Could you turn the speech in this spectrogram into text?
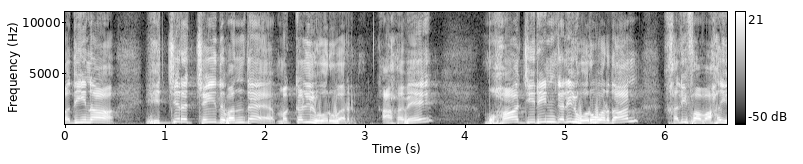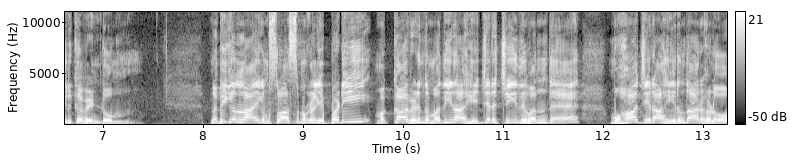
மதீனா ஹிஜ்ரத் செய்து வந்த மக்களில் ஒருவர். ஆகவே முஹாஜிரீன்களில் ஒருவர்தான் ஹலீஃபாவாக இருக்க வேண்டும். நபிகள் நாயகம் சுலாசமர்கள் எப்படி மக்காவிலிருந்து மதீனா ஹெஜர் செய்து வந்த முஹாஜிராக இருந்தார்களோ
